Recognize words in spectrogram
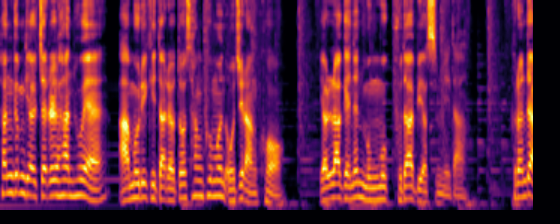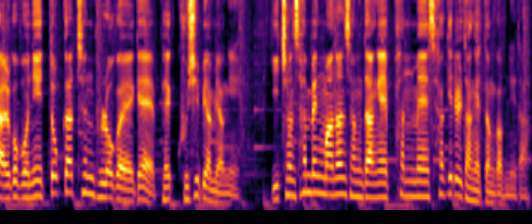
현금 결제를 한 후에 아무리 기다려도 상품은 오질 않고 연락에는 묵묵부답이었습니다. 그런데 알고 보니 똑같은 블로거에게 190여 명이 2,300만 원 상당의 판매 사기를 당했던 겁니다.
